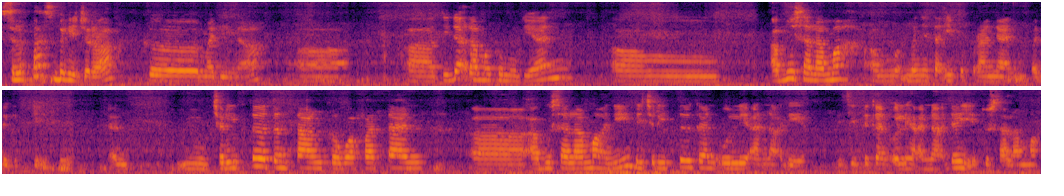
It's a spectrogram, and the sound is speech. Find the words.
Selepas berhijrah ke Madinah, uh, uh, tidak lama kemudian um, Abu Salamah um, menyertai peperangan pada ketika itu dan Hmm, cerita tentang kewafatan uh, Abu Salamah ni diceritakan oleh anak dia. Diceritakan oleh anak dia iaitu Salamah.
